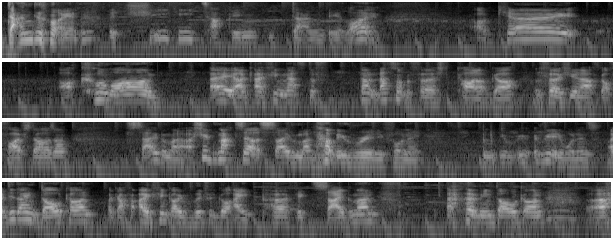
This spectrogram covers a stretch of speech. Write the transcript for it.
dandelion. The cheeky tapping dandelion. Okay. Oh, come on. Hey, I, I think that's the... That's not the first card I've got. The first unit I've got five stars on. Saibaman. I should max out a Saibaman. That'd be really funny. It, it really wouldn't. I did that in Dokkan. Like, I, I think I've literally got a perfect Saibaman. I mean Dolgon. Uh,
